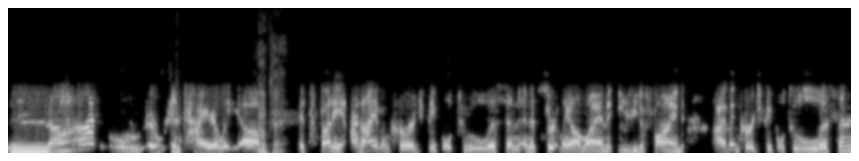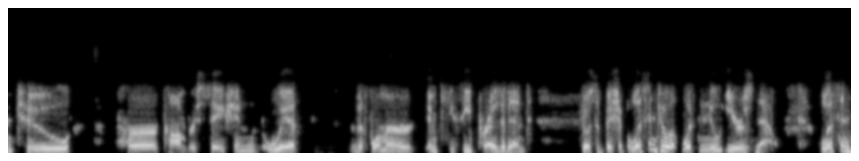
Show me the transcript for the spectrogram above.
Not r- entirely. Um, okay. It's funny, and I have encouraged people to listen, and it's certainly online and easy to find. I've encouraged people to listen to her conversation with the former MTC president, Joseph Bishop. Listen to it with new ears now. Listen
